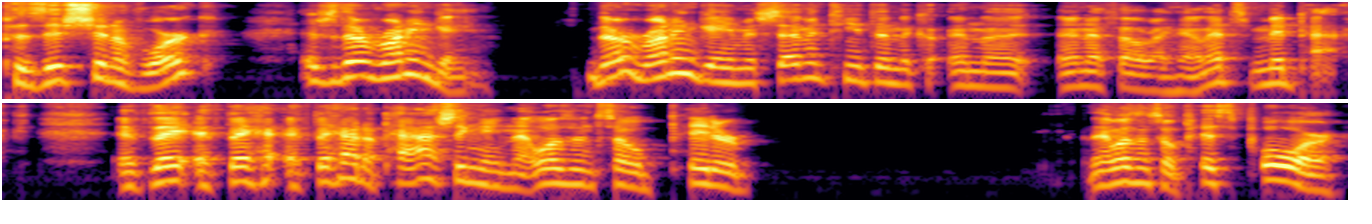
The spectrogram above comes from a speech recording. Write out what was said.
position of work is their running game. Their running game is 17th in the in the NFL right now. That's mid pack. If they if they if they had a passing game that wasn't so pitter that wasn't so piss poor,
